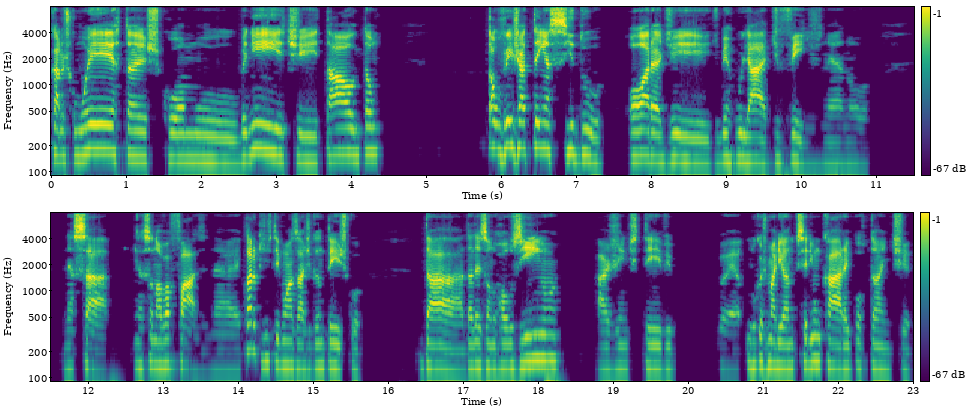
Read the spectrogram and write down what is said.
caras como Ertas, como Benite e tal. Então, talvez já tenha sido hora de, de mergulhar de vez, né? No, nessa, nessa nova fase, né? É claro que a gente teve um azar gigantesco da, da lesão do Raulzinho, a gente teve é, Lucas Mariano, que seria um cara importante,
